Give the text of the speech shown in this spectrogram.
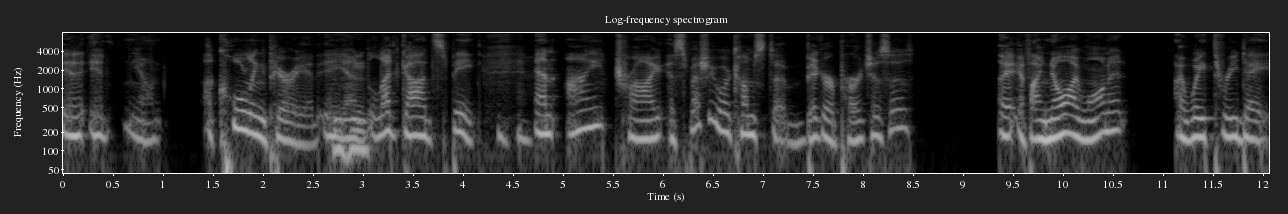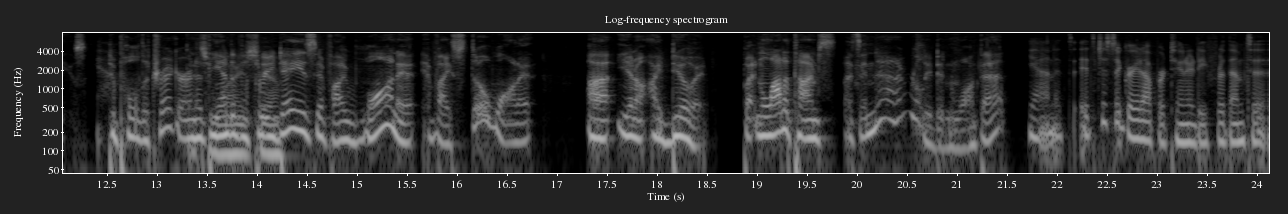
It, it you know a cooling period and let god speak. And i try especially when it comes to bigger purchases if i know i want it i wait three days Yeah. to pull the trigger. And That's at the end of the three yeah. days if i want it if i still want it uh, you know i do it. But in a lot of times i say no i really didn't want that Yeah, and it's it's just a great opportunity for them to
